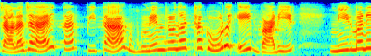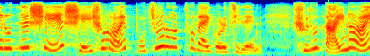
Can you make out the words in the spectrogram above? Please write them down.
জানা যায়, তার পিতা গুণেন্দ্রনাথ ঠাকুর এই বাড়ির নির্মাণের উদ্দেশ্যে সেই সময় প্রচুর অর্থ ব্যয় করেছিলেন। শুধু তাই নয়,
